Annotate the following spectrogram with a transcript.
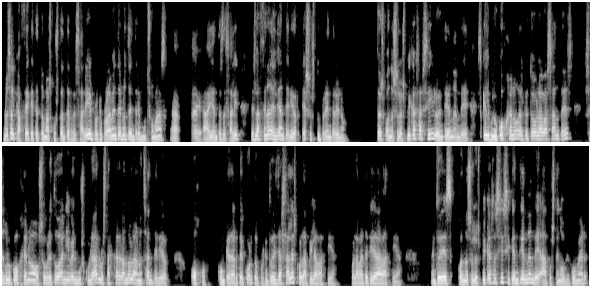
no es el café que te tomas justo antes de salir, porque probablemente no te entre mucho más ahí antes de salir. Es la cena del día anterior, eso es tu preentreno. Entonces, cuando se lo explicas así, lo entienden de, es que el glucógeno del que tú hablabas antes, ese glucógeno, sobre todo a nivel muscular, lo estás cargando la noche anterior. Ojo, con quedarte corto, porque entonces ya sales con la pila vacía, con la batería vacía. Entonces, cuando se lo explicas así, sí que entienden de, ah, pues tengo que comer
